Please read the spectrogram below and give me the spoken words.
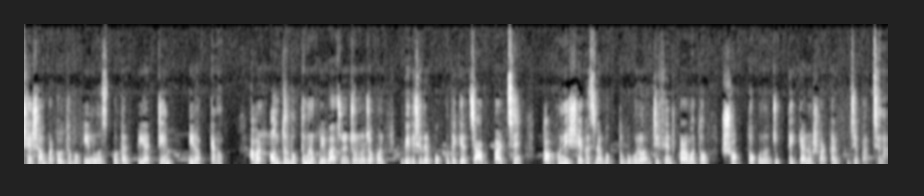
সে সম্পর্কে অধ্যাপক ইউনুস ও তার পিয়ার টিম নীরব কেন? আবার অন্তর্ভুক্তিমূলক নির্বাচনের জন্য যখন বিদেশিদের পক্ষ থেকে চাপ বাড়ছে, তখনই শেখ হাসিনার বক্তব্যগুলো ডিফেন্ড করার মতো শক্ত কোনো যুক্তি কেন সরকার খুঁজে পাচ্ছে না?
